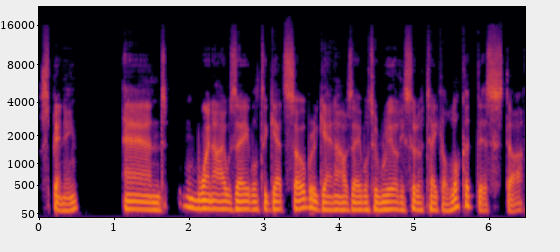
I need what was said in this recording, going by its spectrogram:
spinning. And when i was able to get sober again i was able to really sort of take a look at this stuff.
